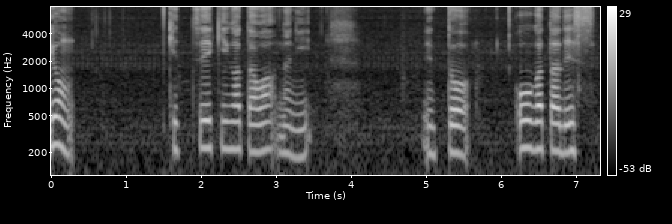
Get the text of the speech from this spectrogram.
4血液型は何？えっと O 型です。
